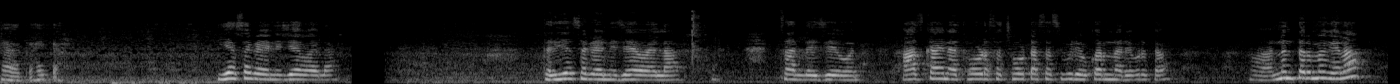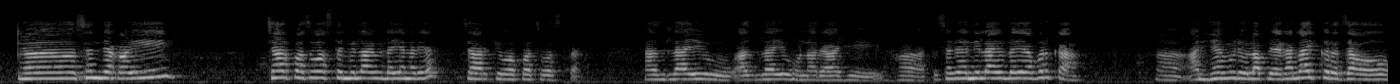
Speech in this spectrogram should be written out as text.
हा का आहे का? या सगळ्यांनी जेवायला. तर या सगळ्यांनी जेवायला चाललंय जेवण. आज काय नाही थोडासा छोटासाच व्हिडिओ करणार आहे बरं का. नंतर मग आहे ना संध्याकाळी चार पाच वाजता मी लाईव्हला येणार आहे. चार किंवा पाच वाजता. आज लाईव्ह आज लाईव्ह होणार आहे. हा तर सगळ्यांनी लाईव्हला या बरं का. आणि ह्या व्हिडिओला आपल्याला लाईक करत जावं हो.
